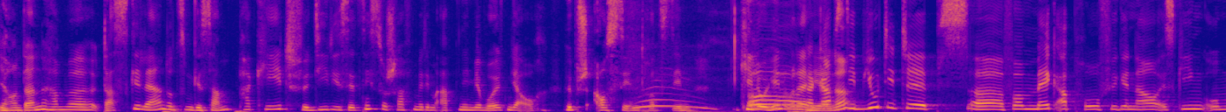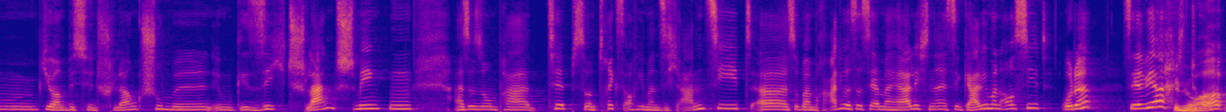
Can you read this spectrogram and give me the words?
Ja, und dann haben wir das gelernt und zum Gesamtpaket für die, die es jetzt nicht so schaffen mit dem Abnehmen, wir wollten ja auch hübsch aussehen trotzdem. Kilo oh, hin oder da her. Da gab's ne? die Beauty-Tipps äh, vom Make-up-Profi, genau. Es ging um ja ein bisschen schlank schummeln, im Gesicht schlank schminken. Also so ein paar Tipps und Tricks, auch wie man sich anzieht. Äh, so beim Radio ist es ja immer herrlich, ne? Ist egal, wie man aussieht, oder? Silvia? Ja,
